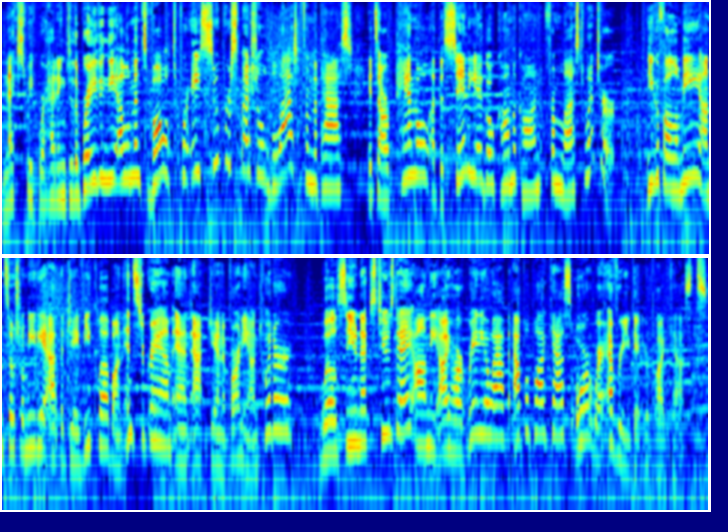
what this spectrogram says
Next week, we're heading to the Braving the Elements Vault for a super special blast from the past. It's our panel at the San Diego Comic Con from last winter. You can follow me on social media at the JV Club on Instagram and at Janet Varney on Twitter. We'll see you next Tuesday on the iHeartRadio app, Apple Podcasts, or wherever you get your podcasts.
